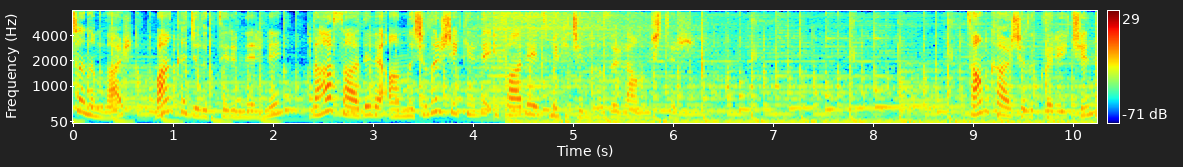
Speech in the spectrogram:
Tanımlar bankacılık terimlerini daha sade ve anlaşılır şekilde ifade etmek için hazırlanmıştır. Tam karşılıkları için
